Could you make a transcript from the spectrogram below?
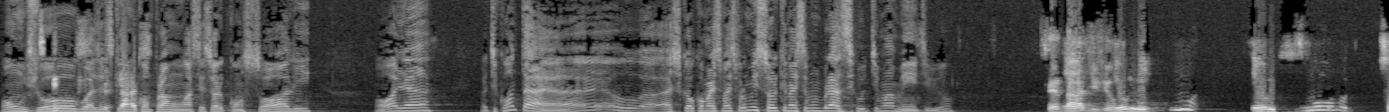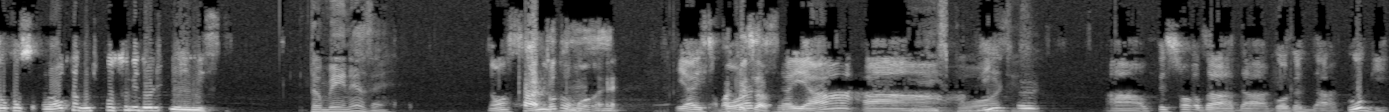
ou um jogo, às vezes querendo comprar um acessório console. Olha, vou te contar, é, eu acho que é o comércio mais promissor que nós temos no Brasil ultimamente, viu? Verdade, É, viu? Eu mesmo, eu mesmo sou cons- altamente consumidor de games. Também, né, Zé? Nossa, Ah, muito, todo mundo, muito. é. E a coisa- Sports, a EA, a, EA a Sports. Blizzard, a- o pessoal da, da, GOG, da GOG,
